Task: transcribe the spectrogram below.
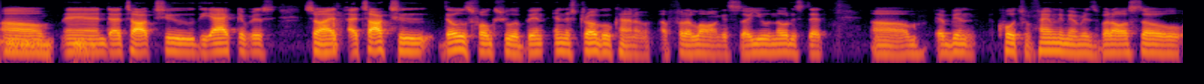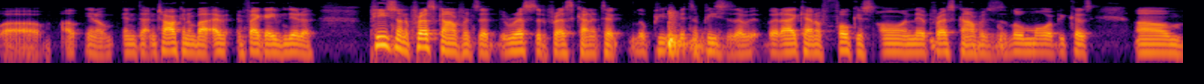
um, mm-hmm. and I talked to the activists so I, I talked to those folks who have been in the struggle kind of uh, for the longest. So you'll notice that um, there have been quotes from family members, but also, uh, uh you know, in, talking about, in fact, I even did a piece on the press conference that the rest of the press kind of took little bits and pieces of it, but I kind of focused on their press conferences a little more because um,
